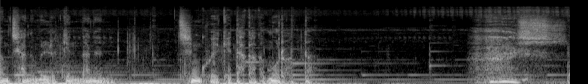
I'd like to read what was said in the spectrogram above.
심상치 않음을 느낀 나는 친구에게 다가가 물었다. 아이씨.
